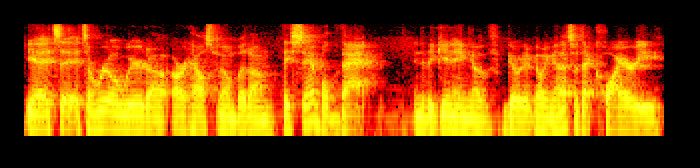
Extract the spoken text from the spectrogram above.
Yeah, it's a it's a real weird uh, art house film, but um, they sampled that in the beginning of Go to Going. That's what that choiry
